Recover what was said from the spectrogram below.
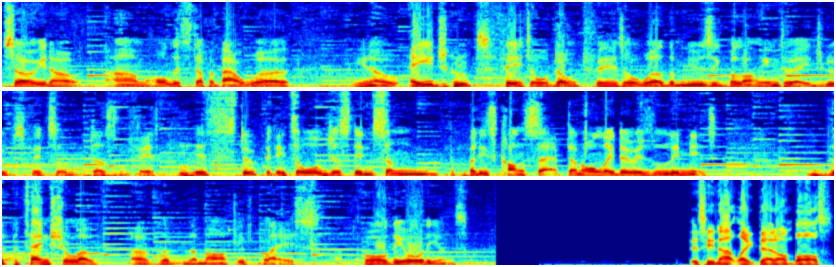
So, you know, um, all this stuff about where, you know, age groups fit or don't fit, or where the music belonging to age groups fits or doesn't fit, mm. is stupid. It's all just in somebody's concept, and all they do is limit the potential of, of the, the marketplace or the audience. is he not like dead on balls?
